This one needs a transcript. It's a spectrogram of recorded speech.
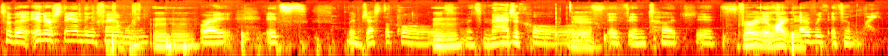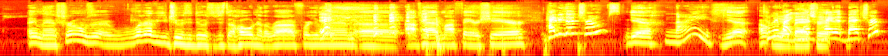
to the understanding family, Mm-hmm. right? It's majestical. Mhm. It's, it's magical. Yeah. It's, it's in touch. It's Very it's enlightening. Everything. It's enlightening. Hey man, shrooms, are, whatever you choose to do, is just a whole nother ride for you, man. uh, I've had my fair share. Have you done shrooms? Yeah, Nice. yeah. Oh, Tell me Yeah, about you bad have trip. had a bad trip.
